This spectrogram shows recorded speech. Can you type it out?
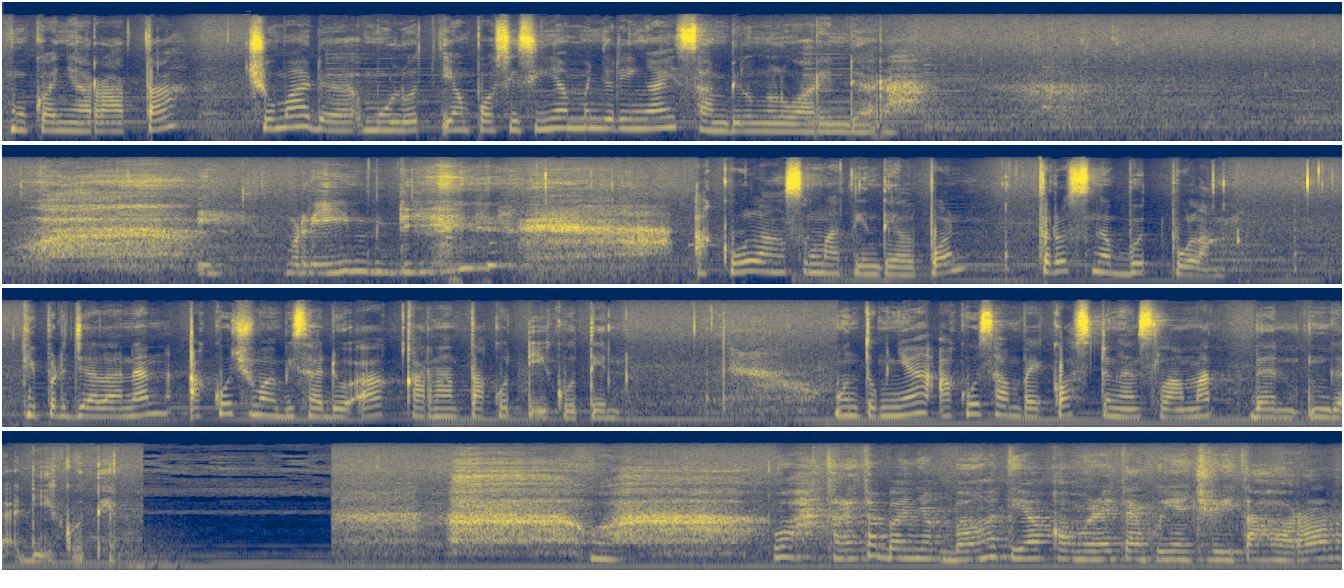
Mukanya rata, cuma ada mulut yang posisinya menyeringai sambil ngeluarin darah. Ih, merinding. Aku langsung matiin telepon, terus ngebut pulang. Di perjalanan, aku cuma bisa doa karena takut diikutin. Untungnya aku sampai kos dengan selamat dan enggak diikutin. Wah, ternyata banyak banget ya komunitas yang punya cerita horor.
